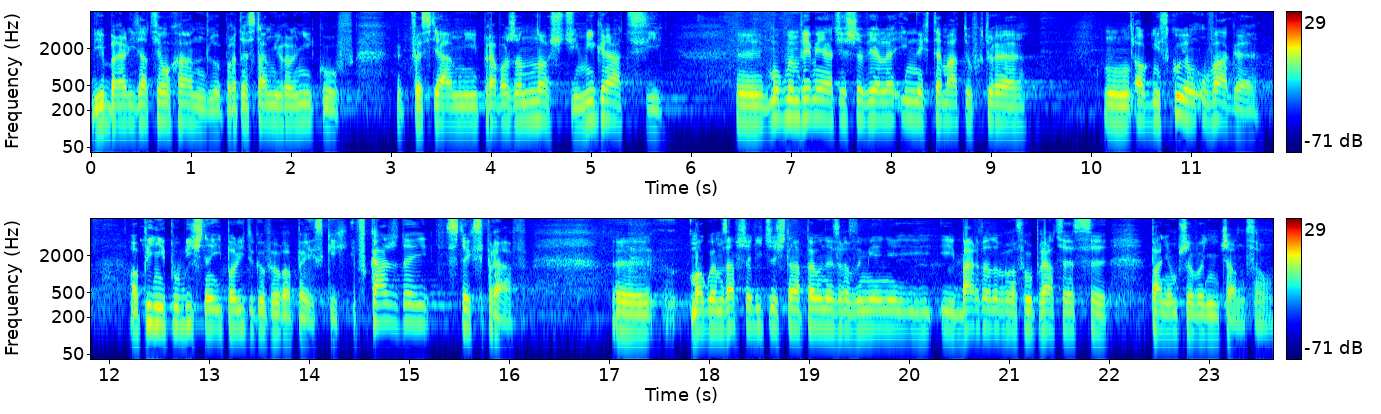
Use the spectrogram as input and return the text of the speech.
liberalizacją handlu, protestami rolników, kwestiami praworządności, migracji, y, mógłbym wymieniać jeszcze wiele innych tematów, które mm, ogniskują uwagę opinii publicznej i polityków europejskich. W każdej z tych spraw y, mogłem zawsze liczyć na pełne zrozumienie i, i bardzo dobrą współpracę z panią przewodniczącą.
